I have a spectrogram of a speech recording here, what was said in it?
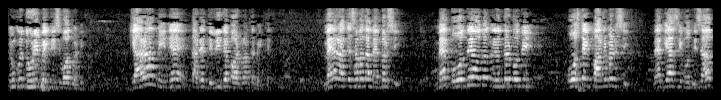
ਕਿਉਂਕਿ ਦੂਰੀ ਪੈਂਦੀ ਸੀ ਬਹੁਤ ਵੱਡੀ। 11 ਮਹੀਨੇ ਤੁਹਾਡੇ ਦਿੱਲੀ ਦੇ ਬਾਰਡਰਾਂ ਤੇ ਬੈਠੇ। ਮੈਂ ਰਾਜ ਸਭਾ ਦਾ ਮੈਂਬਰ ਸੀ। ਮੈਂ ਬੋਲਦਿਆਂ ਉਦੋਂ ਨਰਿੰਦਰ ਮੋਦੀ। ਉਸ ਟਾਈਮ ਪਾਰਲੀਮੈਂਟ ਸੀ। ਮੈਂ ਕਿਹਾ ਸੀ, ਮੋਦੀ ਸਾਹਿਬ,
